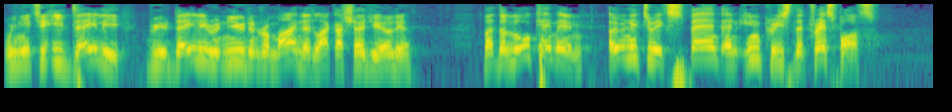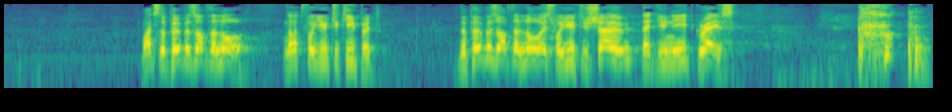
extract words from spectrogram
We need to eat daily, be daily renewed and reminded, like I showed you earlier. But the law came in only to expand and increase the trespass. What's the purpose of the law? Not for you to keep it. The purpose of the law is for you to show that you need grace. the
